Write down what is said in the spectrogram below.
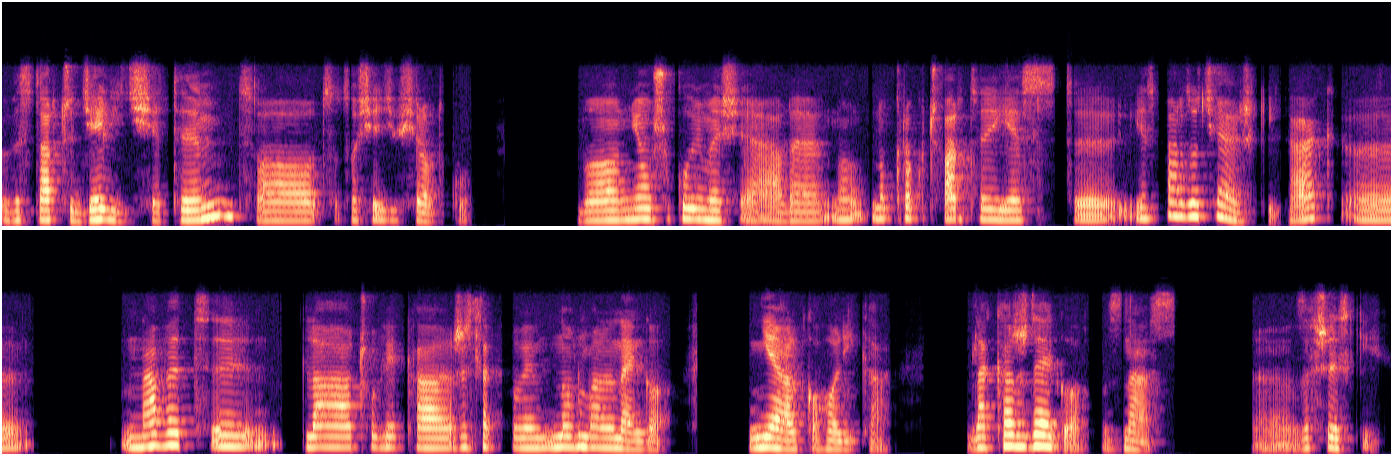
Wystarczy dzielić się tym, co, co, co siedzi w środku. Bo nie oszukujmy się, ale no, no krok czwarty jest, e, jest bardzo ciężki, tak? E, nawet dla człowieka, że tak powiem, normalnego, nie alkoholika. Dla każdego z nas ze wszystkich.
